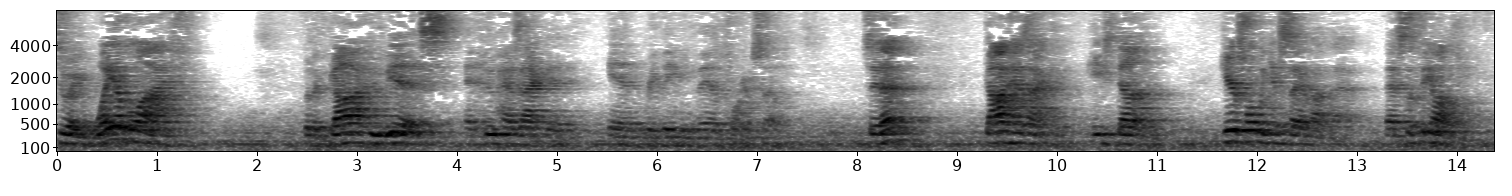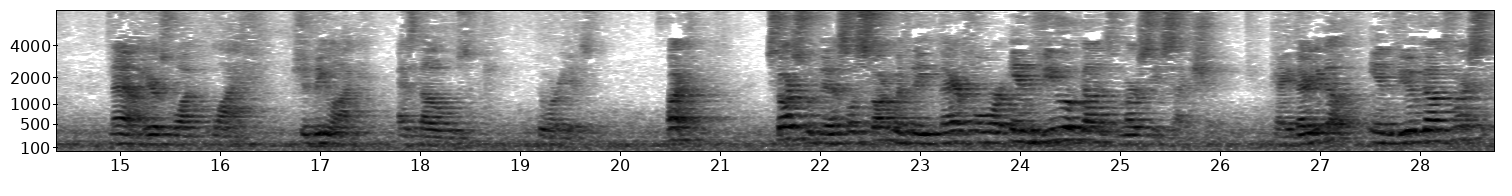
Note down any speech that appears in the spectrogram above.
to a way of life for the God who is and who has acted in redeeming them for himself. See that? God has acted. He's done. Here's what we can say about that. That's the theology. Now, here's what life should be like as those who are His. All right. Starts with this. Let's start with the therefore in view of God's mercy section. Okay, there you go. In view of God's mercy.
